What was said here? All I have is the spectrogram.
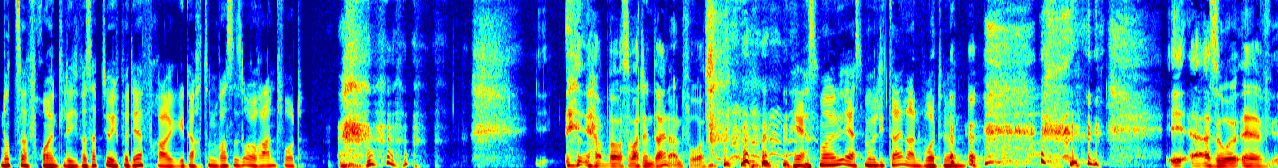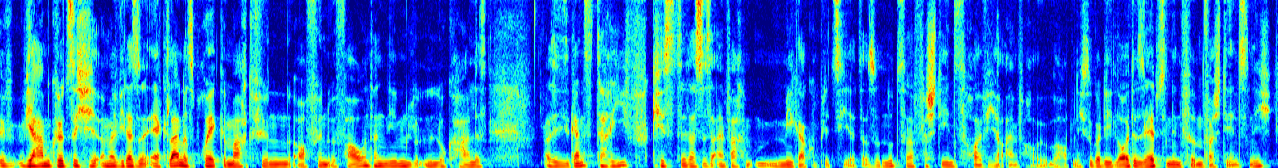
nutzerfreundlich? Was habt ihr euch bei der Frage gedacht und was ist eure Antwort? ja, aber was war denn deine Antwort? erstmal, erstmal will ich deine Antwort hören. Also äh, wir haben kürzlich mal wieder so ein eher kleines Projekt gemacht für ein, auch für ein ÖV-Unternehmen, ein lokales. Also die ganze Tarifkiste, das ist einfach mega kompliziert. Also Nutzer verstehen es häufig auch einfach überhaupt nicht. Sogar die Leute selbst in den Firmen verstehen es nicht.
